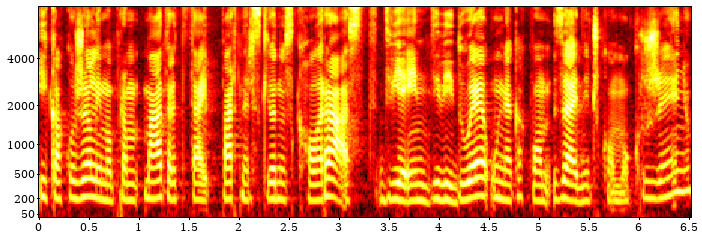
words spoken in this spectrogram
i kako želimo promatrati taj partnerski odnos kao rast dvije individue u nekakvom zajedničkom okruženju,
